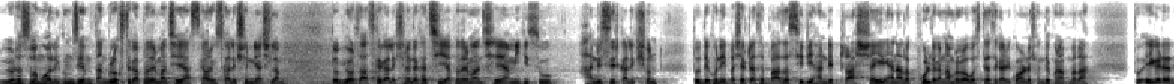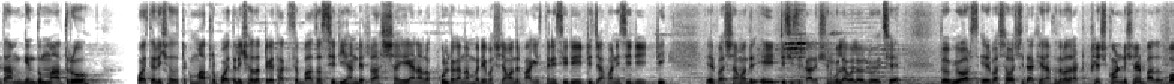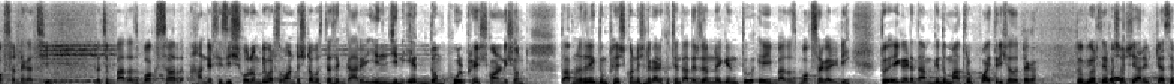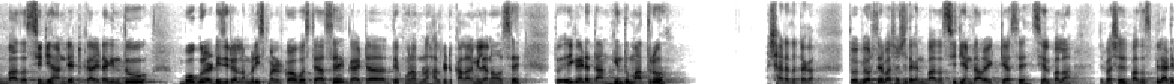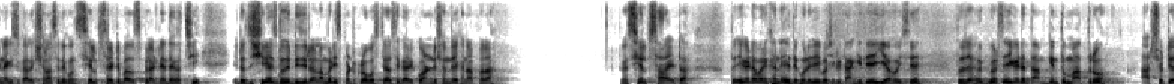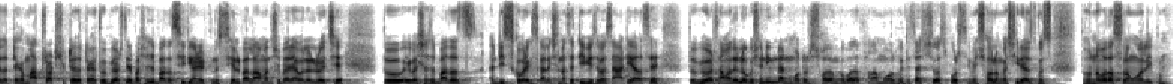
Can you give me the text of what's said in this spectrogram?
Viewers আসসালামু আলাইকুম। GM তান ব্লগস থেকে আপনাদের মাঝে আজকে আরও কিছু কালেকশন নিয়ে আসলাম। তো ভিউয়ার্স আজকের কালেকশনে দেখাচ্ছি আপনাদের মাঝে আমি কিছু হান্ড্রেড সিটির কালেকশন তো দেখুন, এই পাশে একটা আছে বাজাজ সিটি হান্ড্রেড রাজশাহীর অ্যানালগ ফুল টাকার নাম্বার অবস্থায় আছে গাড়ির কন্ডিশন দেখুন আপনারা। তো এই গাড়িটার দাম কিন্তু মাত্র পঁয়তাল্লিশ হাজার টাকা। মাত্র পঁয়তাল্লিশ হাজার টাকা থাকছে Bajaj city hundred Rajshahi analog full টাকার নাম্বার এর পাশে আমাদের পাকিস্তানি সিডি এইটটি জাপানি সিডি এইটটি এর পাশে আমাদের এইটটি সিসির কালেকশনগুলো অ্যাভেলেবল রয়েছে। তো ভিউয়ার্স এর পাশাপাশি দেখেন, আপনাদের মাঝে একটা ফ্রেশ কন্ডিশনের বাজাজ বক্সার দেখাচ্ছি। এটা হচ্ছে Bajaj boxer hundred CC showroom papers on test অবস্থায় আছে। গাড়ির ইঞ্জিন একদম ফুল ফ্রেশ কন্ডিশন তো আপনাদের একদম ফ্রেশ কন্ডিশনের গাড়ি খুঁজছেন, তাদের জন্য কিন্তু এই বাজাজ বক্সার গাড়িটি। তো এই গাড়িটার দাম কিন্তু মাত্র পঁয়ত্রিশ হাজার টাকা। তো ভিউয়ার্স এর পাশাপাশি আরেকটি আছে বাজাজ সিটি হান্ড্রেড গাড়িটা কিন্তু বগুড়ার ডিজিটাল নাম্বার স্মার্ট করা অবস্থায় আছে। গাড়িটা দেখুন, আপনার হালকা একটু কালার মিলানো আছে। তো এই গাড়িটার দাম কিন্তু মাত্র ষাট হাজার টাকা। তো ভিউয়ার্স এর পাশাপাশি দেখেন বাজাজ হান্ড্রেড আরও একটি আছে সেলপালা এর পাশাপাশি বাজাজ প্লাটিনা কিছু কালেকশন আছে। দেখুন সেলফ সাইডে বাজাজ প্লাটিনা দেখাচ্ছি। এটা হচ্ছে সিরিয়াসগঞ্জের ডিজিটাল নাম্বার স্মার্ট করা অবস্থায় আছে। গাড়ির কন্ডিশন দেখেন আপনারা। সেলফ ছাড়া এটা। তো এই গাড়িটা আবার এখানে দেখুন এই পাশে একটি টাঙ্কিতে ইয়া হয়েছে। তো যাই হোক ভিউয়ার্স এই গাড়িটার দাম কিন্তু মাত্র আটষট্টি হাজার টাকা, মাত্র আটষট্টি হাজার টাকা। তো ভিউয়ার্স এর পাশে আছে বাজাজ সিটি হান্ড্রেড কিন্তু সেলবালা আমাদের সব অ্যাভেলেবল রয়েছে। তো এর পাশে আছে বাজাজ ডিসকভার এক্স কালেকশন আছে টিভিএস এর পাশে আটিয়া আছে। তো ভিউয়ার্স আমাদের লোকেশন ইমরান মোটর সলঙ্গা বাজার থানা মোড় হইতে চারশো পশ্চিমে সলঙ্গা সিরাজগঞ্জ। ধন্যবাদ, আসসালামু আলাইকুম।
